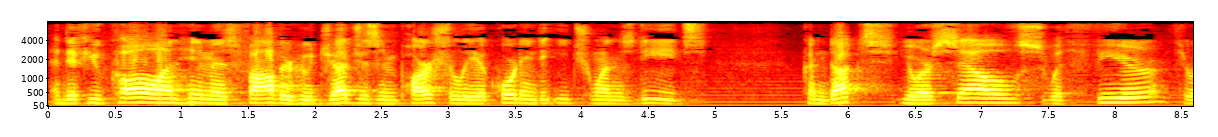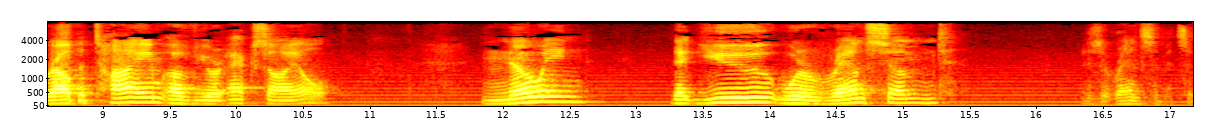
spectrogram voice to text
And if you call on him as Father who judges impartially according to each one's deeds, conduct yourselves with fear throughout the time of your exile, knowing that you were ransomed. It is a ransom, it's a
